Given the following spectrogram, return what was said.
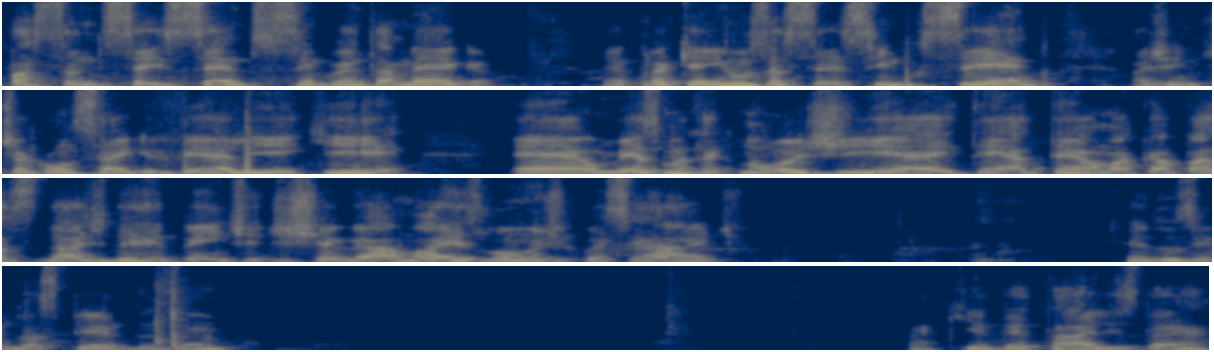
passando de 650 mega. É, Para quem usa C5C, a gente já consegue ver ali que é a mesma tecnologia e tem até uma capacidade, de repente, de chegar mais longe com esse rádio, reduzindo as perdas, né? Aqui detalhes, né?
